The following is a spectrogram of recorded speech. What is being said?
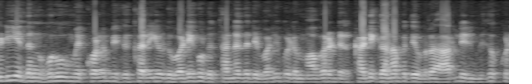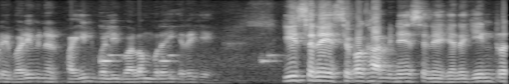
பிடியதன் உருவுமை குழம்பிக்கு கரியோடு வடிகொடு தன்னதடி வழிபடும் அவரிடர் கடி கணபதி வர அருளின் மிகக்குடை வடிவினர் பயில் வழி வளமுறை இறையே. ஈசனே சிவகாமி நேசனே என ஈன்ற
